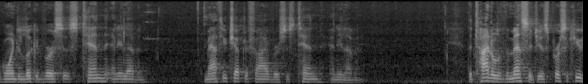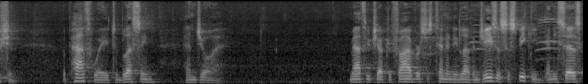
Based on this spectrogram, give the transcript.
We're going to look at verses 10 and 11. Matthew chapter 5, verses 10 and 11. The title of the message is Persecution, a Pathway to Blessing and Joy. Matthew chapter 5, verses 10 and 11. Jesus is speaking, and he says,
